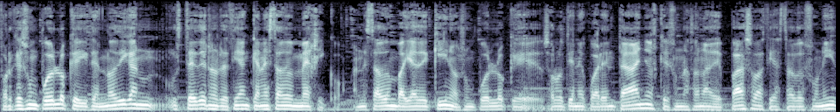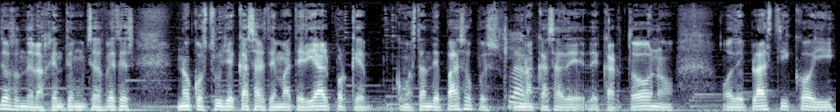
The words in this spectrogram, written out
porque es un pueblo que dicen, no digan, ustedes nos decían que han estado en México, han estado en Bahía de Quinos, un pueblo que solo tiene 40 años, que es una zona de paso hacia Estados Unidos, donde la gente muchas veces no construye casas de material porque como están de paso, pues Claro. una casa de, de cartón o, o de plástico y,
